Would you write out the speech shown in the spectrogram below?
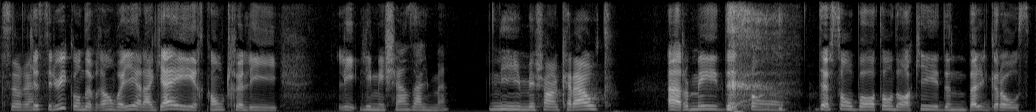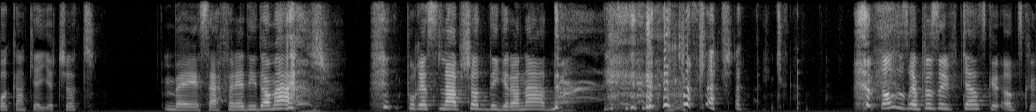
C'est vrai. que c'est lui qu'on devrait envoyer à la guerre contre les, les, les méchants Allemands, Ni méchant kraut. armé de son, de son bâton de hockey et d'une belle grosse il y a Chuck. Ben, ça ferait des dommages. Il pourrait slapshot des grenades. Non, ce serait plus efficace que. En tout cas,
